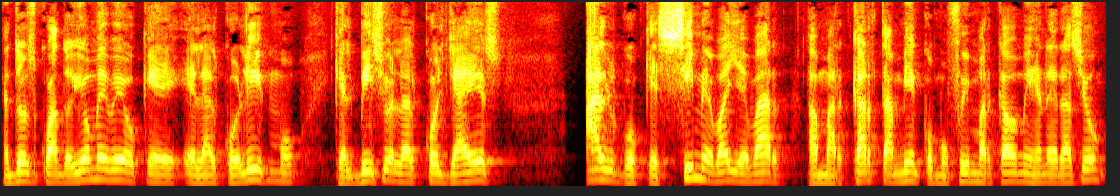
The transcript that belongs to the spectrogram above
Entonces, cuando yo me veo que el alcoholismo, que el vicio del alcohol ya es algo que sí me va a llevar a marcar también como fui marcado mi generación,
